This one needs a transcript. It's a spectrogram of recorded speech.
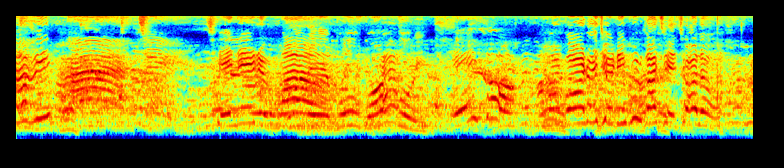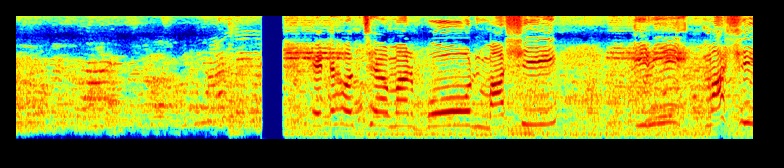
মামি ছেলের মা, বউ এই তো, আমার বড় কাছে, চলো। এটা হচ্ছে আমার বোন, মাসি। ইনি মাসি,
